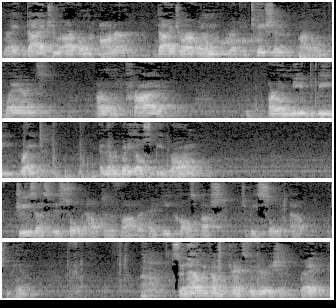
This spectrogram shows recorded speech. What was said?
right? Die to our own honor, die to our own reputation, our own plans, our own pride, our own need to be right and everybody else be wrong. Jesus is sold out to the Father, and he calls us to be sold out to him. So now we come to transfiguration, right?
